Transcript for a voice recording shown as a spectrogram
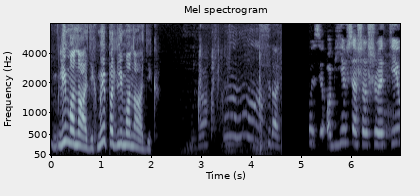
Лімонадик. Ми під лімонадик. Сідай. Ось об'ївся шашликів.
